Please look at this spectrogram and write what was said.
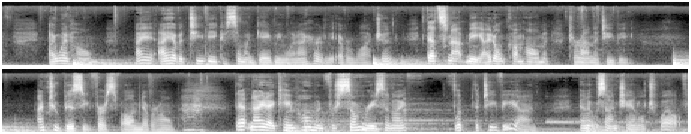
I went home I, I have a TV because someone gave me one. I hardly ever watch it. That's not me. I don't come home and turn on the TV. I'm too busy, first of all. I'm never home. Mm-hmm. That night I came home, and for some reason I flipped the TV on, and it was on Channel 12.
